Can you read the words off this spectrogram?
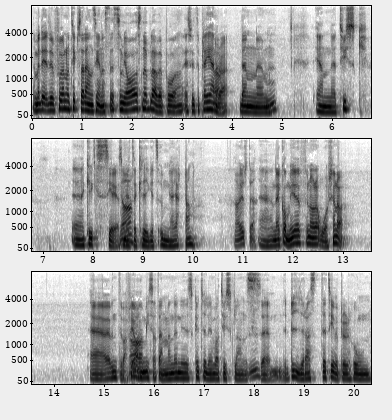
men det, det får jag nog tipsa den senaste som jag snubblade över på SVT Play här nu Ja. då. Den, ehm, Mm. En eh, tysk eh, krigsserie som Ja. heter Krigets unga hjärtan. Ja, just det. Eh, den kom ju för några år sedan då. Eh, jag vet inte varför Ja. jag har missat den, men den ska ju tydligen vara Tysklands Mm. eh, dyraste tv-produktion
